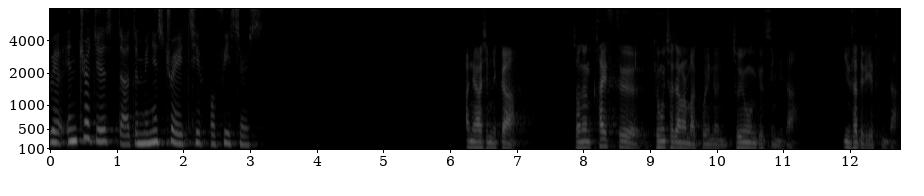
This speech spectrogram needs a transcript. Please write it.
will introduce the administrative officers. 안녕하십니까. 저는 카이스트 교무처장을 맡고 있는 조용훈 교수입니다. 인사드리겠습니다.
